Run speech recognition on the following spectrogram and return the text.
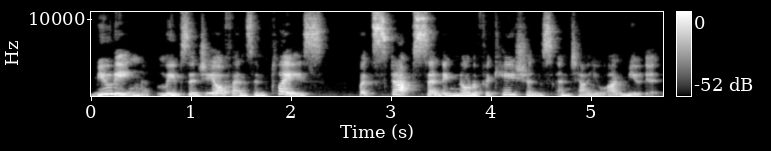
Muting leaves the geofence in place, but stops sending notifications until you unmute it.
